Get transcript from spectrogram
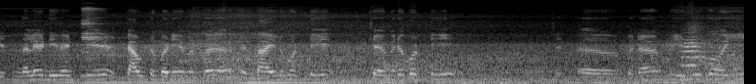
ഇന്നലെ ഇടിവെട്ടി ടൗട്ട് പണിയുന്നത് ടൈൽ പൊട്ടി ചെമര് പൊട്ടി പിന്നെ പീസ് പോയി.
